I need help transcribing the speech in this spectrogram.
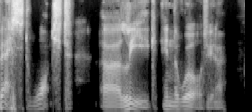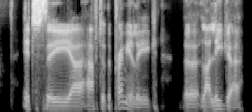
best watched uh, league in the world. You know, it's the uh, after the Premier League, the La Liga,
